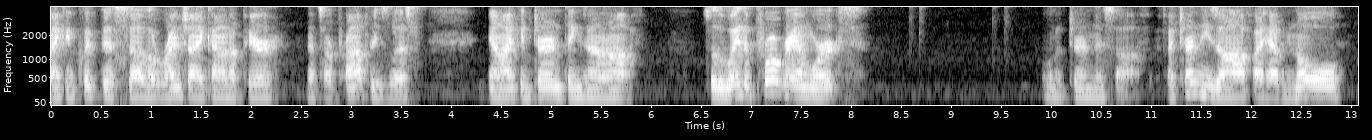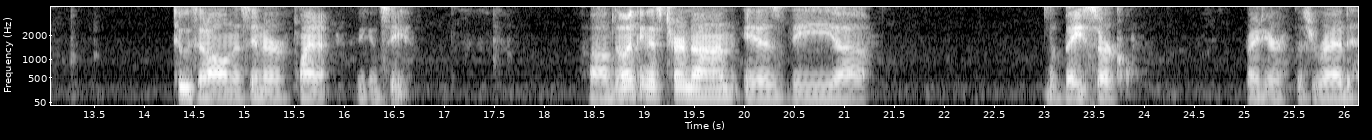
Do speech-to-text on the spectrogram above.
I can click this uh, little wrench icon up here. That's our properties list. And I can turn things on and off. So the way the program works, I'm going to turn this off. If I turn these off, I have no tooth at all in this inner planet, you can see. Um, the only thing that's turned on is the uh, the base circle right here, this red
